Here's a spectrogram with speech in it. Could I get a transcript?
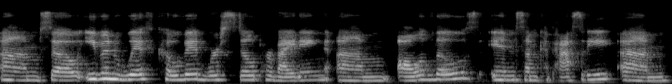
Um, so even with COVID, we're still providing um, all of those in some capacity. Um,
